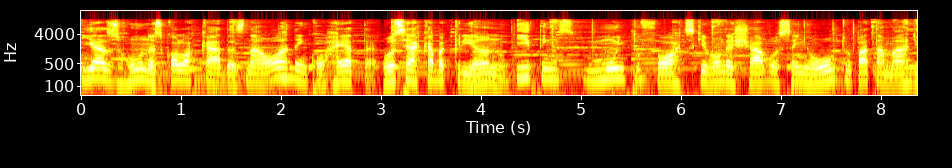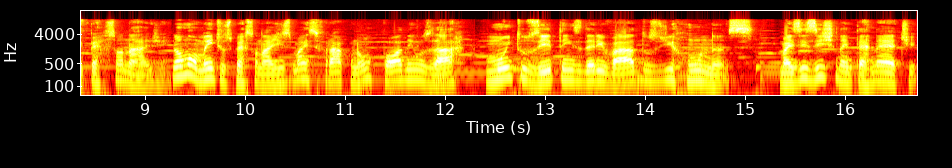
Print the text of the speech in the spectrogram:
e as runas colocadas na ordem correta, você acaba criando itens muito fortes que vão deixar você em outro patamar de personagem. Normalmente os personagens mais fracos não podem usar muitos itens derivados de runas, mas existe na internet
